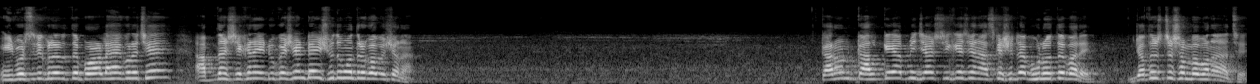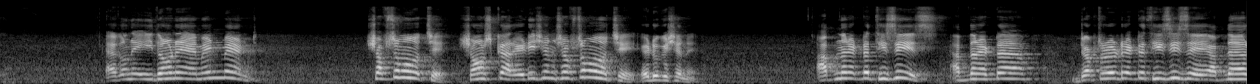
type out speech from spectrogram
ইউনিভার্সিটিগুলোতে পড়ালেখা করেছে, আপনার সেখানে এডুকেশনটাই শুধুমাত্র গবেষণা। কারণ কালকে আপনি যা শিখেছেন, আজকে সেটা ভুল হতে পারে। যথেষ্ট সম্ভাবনা আছে। এখন এই ধরনের অ্যামেন্ডমেন্ট সবসময় হচ্ছে। সংস্কার এডিশন সবসময় হচ্ছে এডুকেশনে আপনার একটা থিসিস আপনার একটা ডক্টরেটের একটা থিসিসে আপনার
